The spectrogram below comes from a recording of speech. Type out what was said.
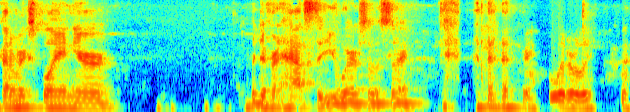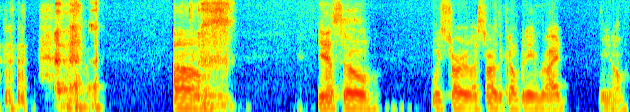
kind of explain your the different hats that you wear, so to say. Literally. um, yeah, so we started. I started the company right, you know,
